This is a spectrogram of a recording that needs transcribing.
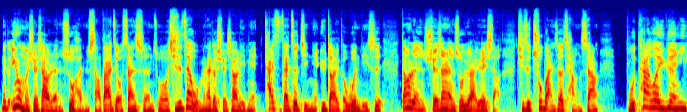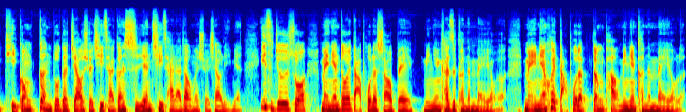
那个因为我们学校人数很少，大概只有三十人左右。其实，在我们那个学校里面，开始在这几年遇到一个问题是，当人学生人数越来越少，其实出版社厂商不太会愿意提供更多的教学器材跟实验器材来到我们学校里面。意思就是说，每年都会打破的烧杯，明年开始可能没有了；每年会打破的灯泡，明年可能没有了。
